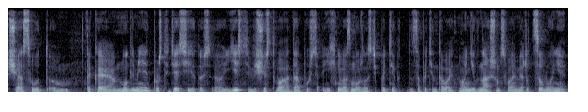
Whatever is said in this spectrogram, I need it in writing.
сейчас вот эм, такая, ну для меня это просто идиотия. То есть э, есть вещества, да, пусть их невозможно запатентовать, но они в нашем с вами рационе,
